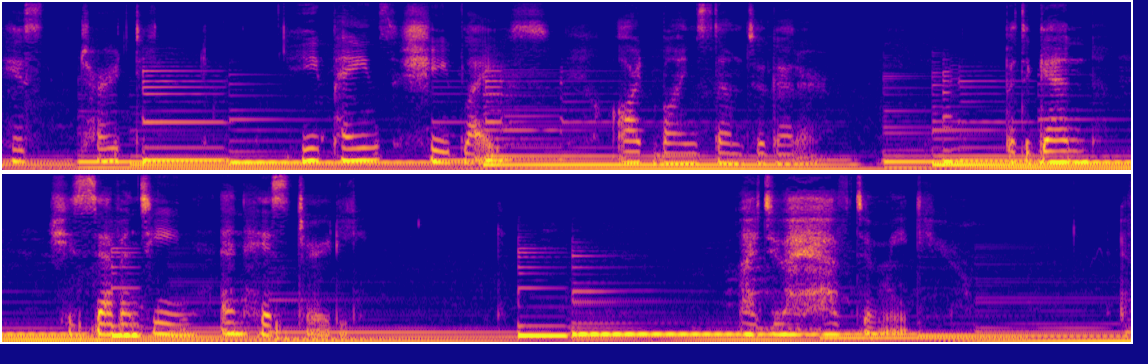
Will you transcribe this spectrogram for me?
he's 30. He paints, she plays. Art binds them together. But again, she's 17 and he's 30. Why do I have to meet you? If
